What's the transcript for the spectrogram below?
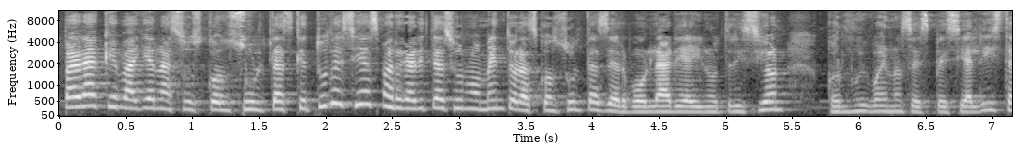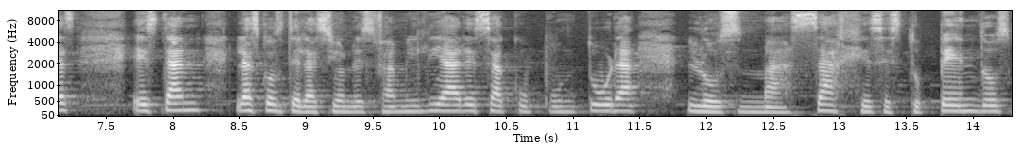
para que vayan a sus consultas que tú decías Margarita hace un momento las consultas de herbolaria y nutrición con muy buenos especialistas. Están las constelaciones familiares acupuntura los masajes estupendos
